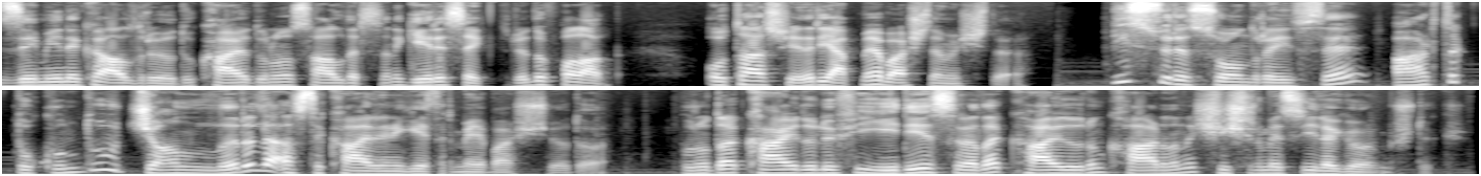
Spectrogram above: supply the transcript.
Zemini kaldırıyordu, Kaido'nun saldırısını geri sektiriyordu falan. O tarz şeyleri yapmaya başlamıştı. Bir süre sonra ise artık dokunduğu canlıları lastik haline getirmeye başlıyordu. Bunu da Kaido Luffy yediği sırada Kaido'nun karnını şişirmesiyle görmüştük.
